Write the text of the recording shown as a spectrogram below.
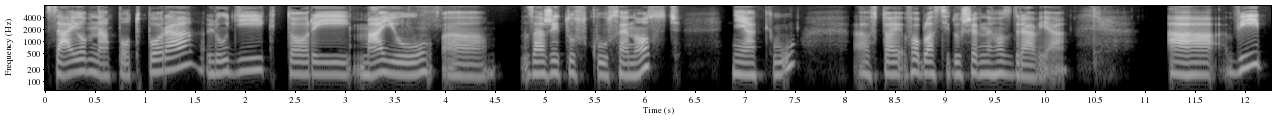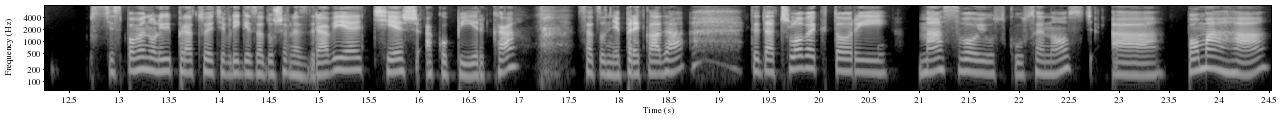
vzájomná podpora ľudí, ktorí majú zažitú skúsenosť nejakú v, tej, v oblasti duševného zdravia. A vy ste spomenuli, pracujete v Lige za duševné zdravie, tiež ako pírka, sa to neprekladá. Teda človek, ktorý má svoju skúsenosť a pomáha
